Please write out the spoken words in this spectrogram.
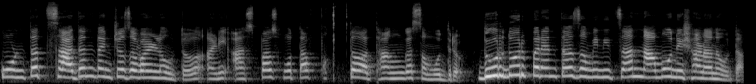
कोणतंच साधन त्यांच्या जवळ नव्हतं आणि आसपास होता फक्त अथांग समुद्र. दूर दूरपर्यंत जमिनीचा नामो निशाणा नव्हता.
